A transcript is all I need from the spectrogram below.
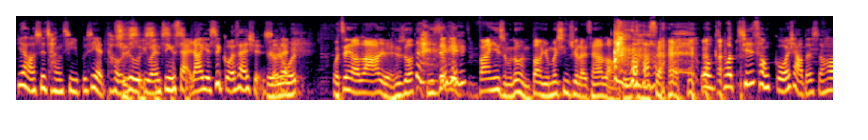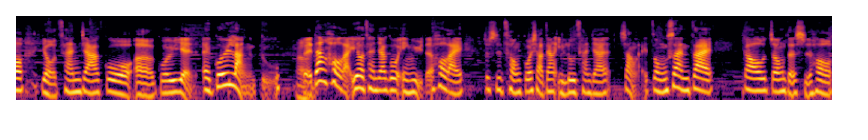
叶老师长期不是也投入语文竞赛，是是是然后也是国赛选手，对对对，我我正要拉人说，你这个发音什么都很棒，有没有兴趣来参加朗读比赛？我我其实从国小的时候有参加过呃国语演呃国语朗读，啊。对，但后来也有参加过英语的，后来就是从国小这样一路参加上来，总算在高中的时候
